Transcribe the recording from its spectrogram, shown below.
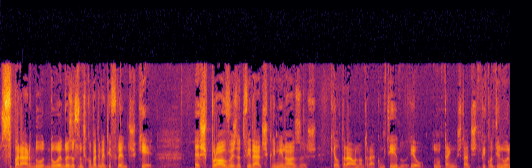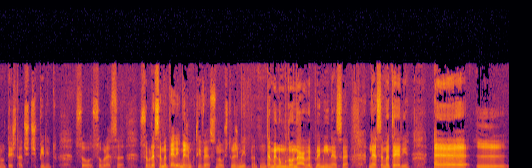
separar do, do, dois assuntos completamente diferentes, que é as provas de atividades criminosas que ele terá ou não terá cometido. Eu não tenho estado de, e continuo a não ter estados de espírito sobre essa, sobre essa matéria, mesmo que tivesse, não os transmito. Portanto, também não mudou nada para mim nessa, nessa matéria. Uh, uh,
